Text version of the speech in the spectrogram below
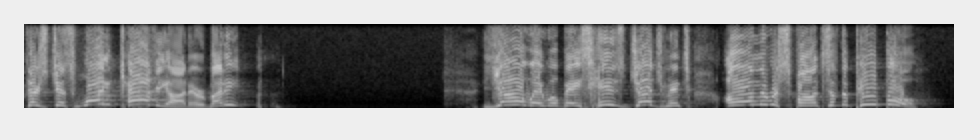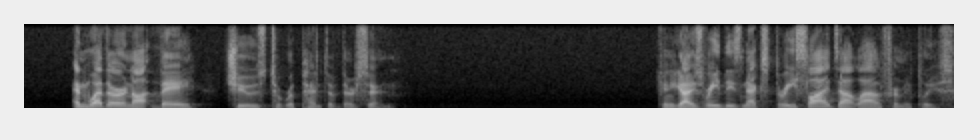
There's just one caveat, everybody. Yahweh will base his judgment on the response of the people and whether or not they choose to repent of their sin. Can you guys read these next three slides out loud for me, please?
